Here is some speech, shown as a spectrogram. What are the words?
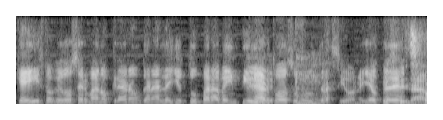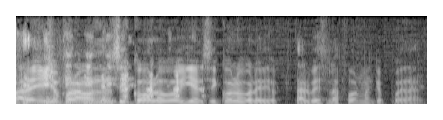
que hizo que dos hermanos crearan un canal de YouTube para ventilar todas sus frustraciones. Ya ustedes saben. Para ellos fueron un psicólogo y el psicólogo le dijo, tal vez la forma en que puedan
